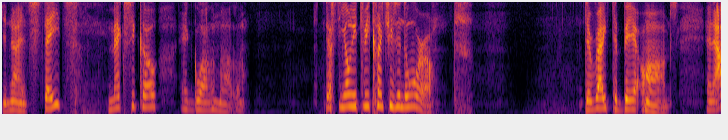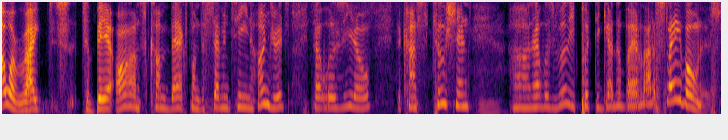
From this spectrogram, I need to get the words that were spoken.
United States, Mexico, and Guatemala. That's the only three countries in the world. The right to bear arms. And our right to bear arms come back from the 1700s. That was, you know, the Constitution uh, that was really put together by a lot of slave owners.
